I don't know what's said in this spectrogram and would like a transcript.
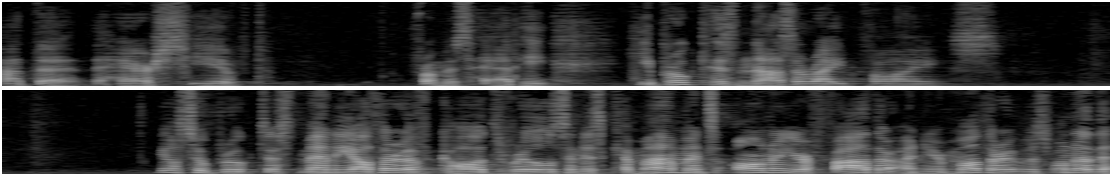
Had the, the hair shaved from his head. He, he broke his Nazarite vows. He also broke just many other of God's rules and his commandments. Honor your father and your mother. It was one of the,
